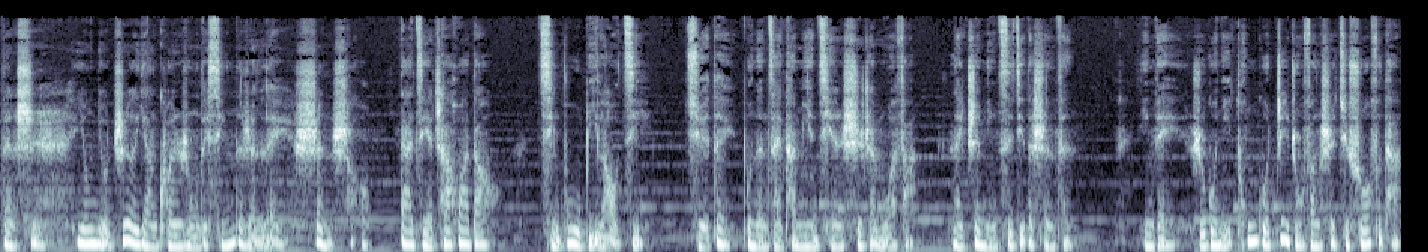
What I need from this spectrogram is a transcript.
但是，拥有这样宽容的心的人类甚少。大姐插话道：“请务必牢记，绝对不能在他面前施展魔法来证明自己的身份，因为如果你通过这种方式去说服他，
